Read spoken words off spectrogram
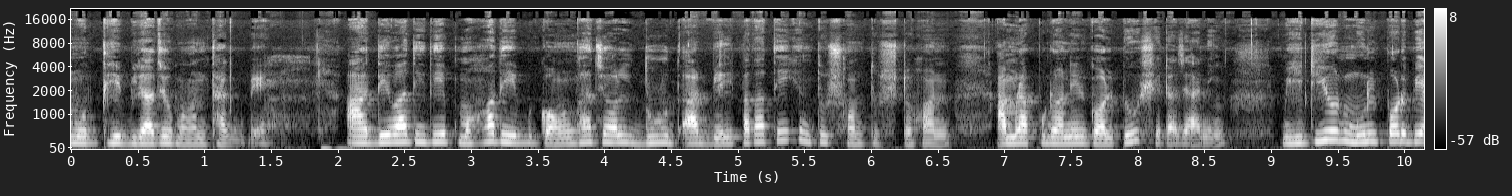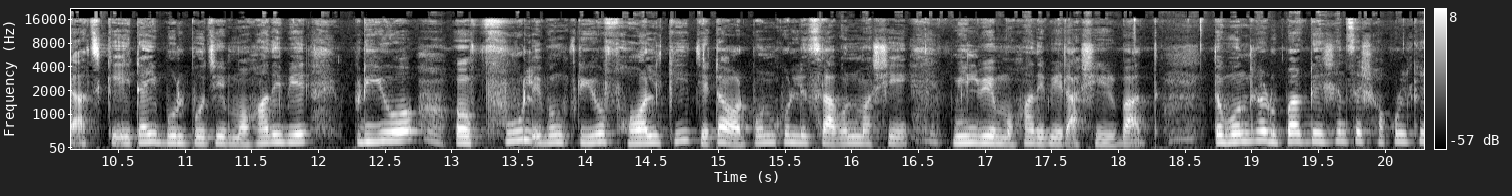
মধ্যে বিরাজমান থাকবে। আর দেবাদিদেব মহাদেব গঙ্গাজল, দুধ আর বেলপাতাতেই কিন্তু সন্তুষ্ট হন। আমরা পুরাণের গল্পেও সেটা জানি। ভিডিওর মূল পর্বে আজকে এটাই বলব যে মহাদেবের প্রিয় ফুল এবং প্রিয় ফল কি যেটা অর্পণ করলে শ্রাবণ মাসে মিলবে মহাদেবের আশীর্বাদ। তো বন্ধুরা, রূপা ক্রিয়েশনসে সকলকে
